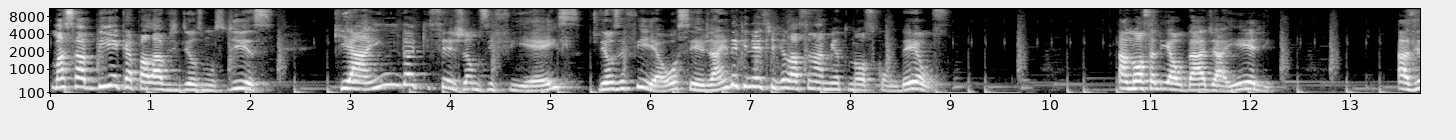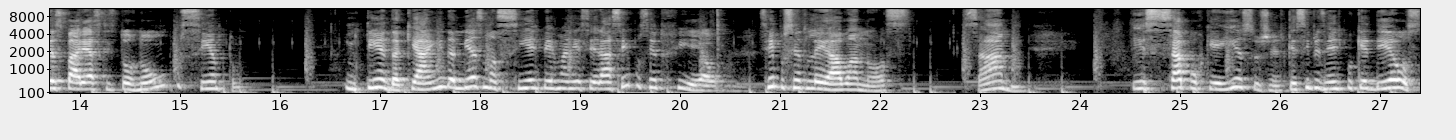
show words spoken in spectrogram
Mas sabia que a palavra de Deus nos diz que ainda que sejamos infiéis, Deus é fiel. Ou seja, ainda que nesse relacionamento nosso com Deus, a nossa lealdade a Ele, às vezes parece que se tornou 1%. Entenda que ainda mesmo assim Ele permanecerá 100% fiel, 100% leal a nós. Sabe? E sabe por que isso, gente? Porque simplesmente porque Deus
